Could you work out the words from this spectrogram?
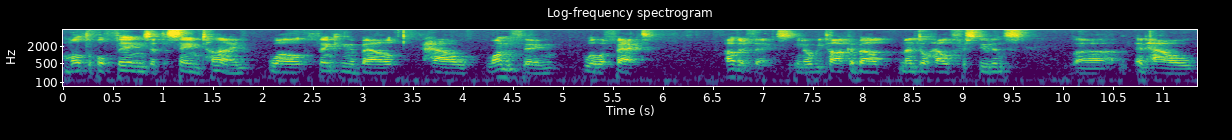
multiple things at the same time while thinking about how one thing will affect other things. You know, we talk about mental health for students uh, and how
